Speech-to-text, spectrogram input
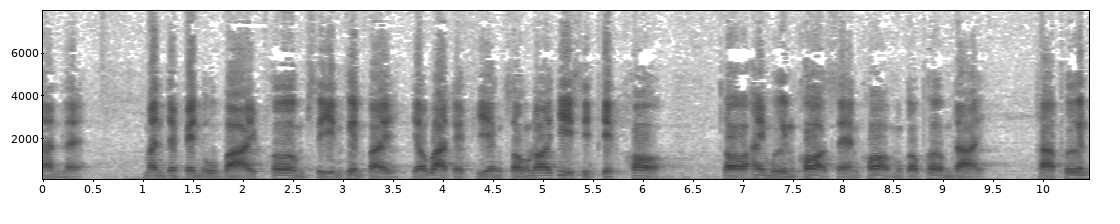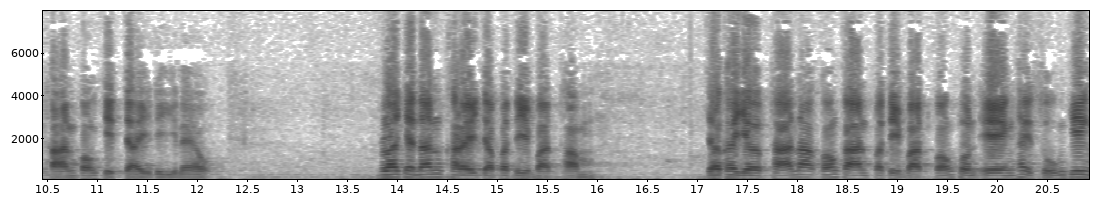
นั่นแหละ มันจะเป็นอุบายเพิ่มศีลขึ้นไปอย่าว่าแต่เพียง 227 ข้อ ต่อให้หมื่นข้อแสนข้อมันก็เพิ่มได้ ถ้าพื้นฐานของจิตใจดีแล้ว เพราะฉะนั้นใครจะปฏิบัติธรรม จะขยบฐานะของการปฏิบัติของตนเองให้สูงยิ่ง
